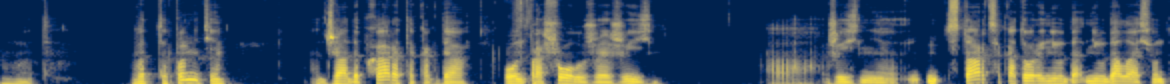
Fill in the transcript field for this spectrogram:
Вот. Вот помните Джада Бхарата, когда он прошел уже жизнь жизнь старца, который не, уда не удалась, он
